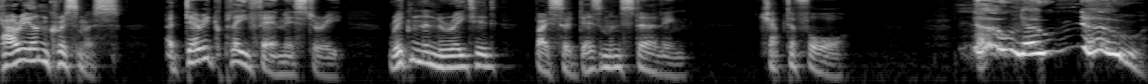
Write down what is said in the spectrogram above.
Carrion Christmas, a Derek Playfair mystery, written and narrated by Sir Desmond Stirling. Chapter 4 No, no, no!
